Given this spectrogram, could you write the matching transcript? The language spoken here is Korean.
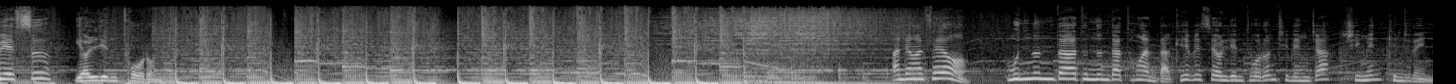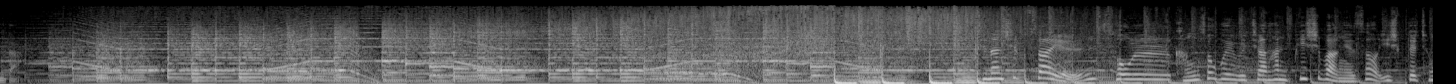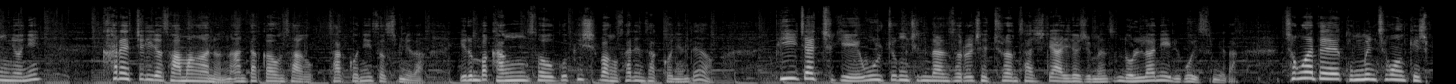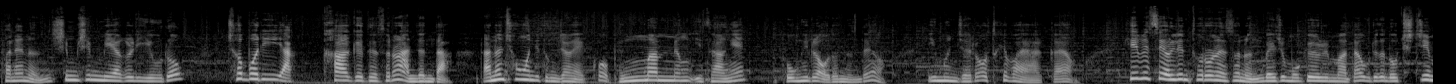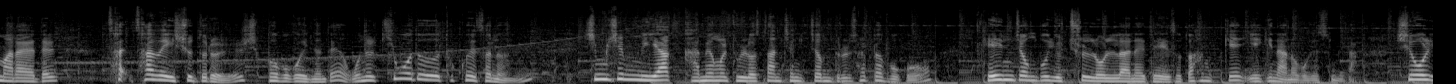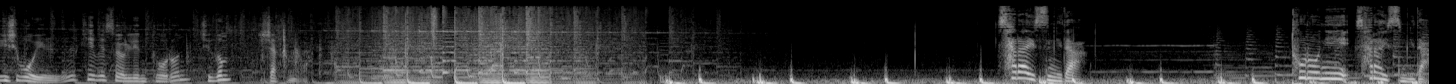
KBS 열린 토론. 안녕하세요. 묻는다, 듣는다, 통한다. KBS 열린 토론 진행자 시민 김진혜입니다. 지난 14일 서울 강서구에 위치한 한 PC방에서 20대 청년이 칼에 찔려 사망하는 안타까운 사, 건이 있었습니다. 이른바 강서구 PC방 살인 사건인데요. 피의자 측이 우울증 진단서를 제출한 사실이 알려지면서 논란이 일고 있습니다. 청와대 국민청원 게시판에는 심신미약을 이유로 처벌이 약하게 돼서는 안 된다라는 청원이 등장했고 100만 명 이상의 동의를 얻었는데요. 이 문제를 어떻게 봐야 할까요? KBS 열린 토론에서는 매주 목요일마다 우리가 놓치지 말아야 될 사, 회 이슈들을 짚어보고 있는데요. 오늘 키워드 토크에서는 심신미약 감염을 둘러싼 쟁점들을 살펴보고 개인정보 유출 논란에 대해서도 함께 얘기 나눠보겠습니다. 10월 25일 KBS 열린 토론 지금 시작합니다. 살아 있습니다. 토론이 살아 있습니다.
